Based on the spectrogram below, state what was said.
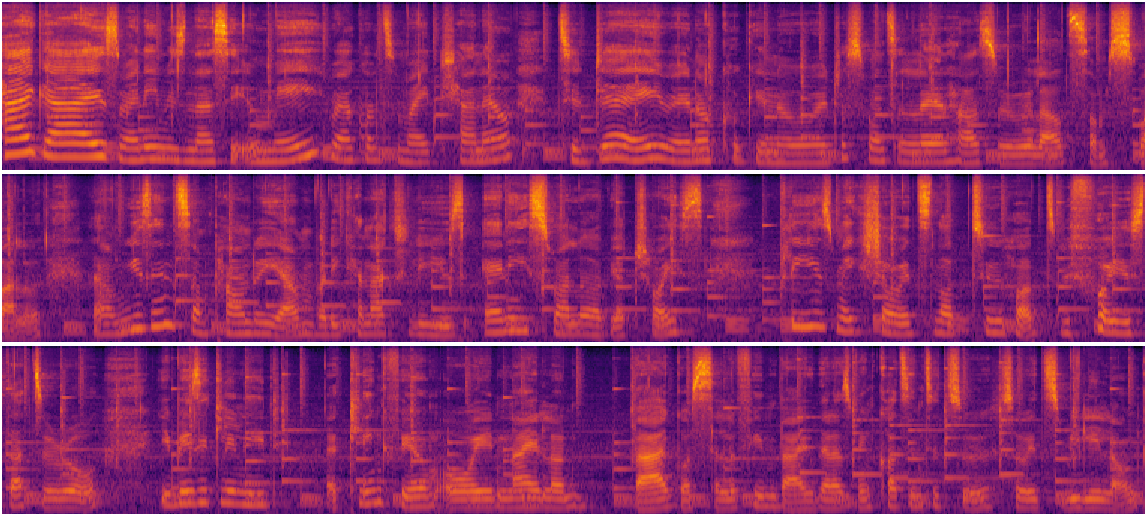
Hi guys, my name is Nancy Umeh. Welcome to my channel. Today we're not cooking, no, we just want to learn how to roll out some swallow. Now, I'm using some poundo yam, but you can actually use any swallow of your choice. Please make sure it's not too hot before you start to roll. You basically need a cling film or a nylon bag or cellophane bag that has been cut into two, so it's really long.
